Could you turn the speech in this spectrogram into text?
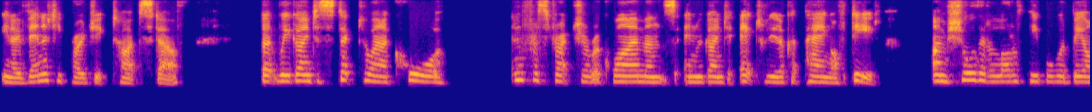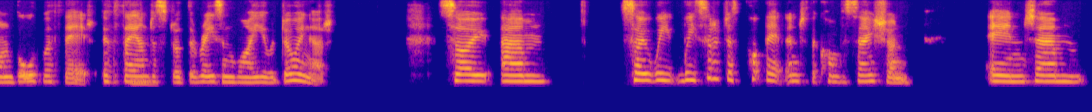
you know vanity project type stuff, but we're going to stick to our core infrastructure requirements and we're going to actually look at paying off debt. I'm sure that a lot of people would be on board with that if they mm. understood the reason why you were doing it. So, um, so we we sort of just put that into the conversation, and um,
